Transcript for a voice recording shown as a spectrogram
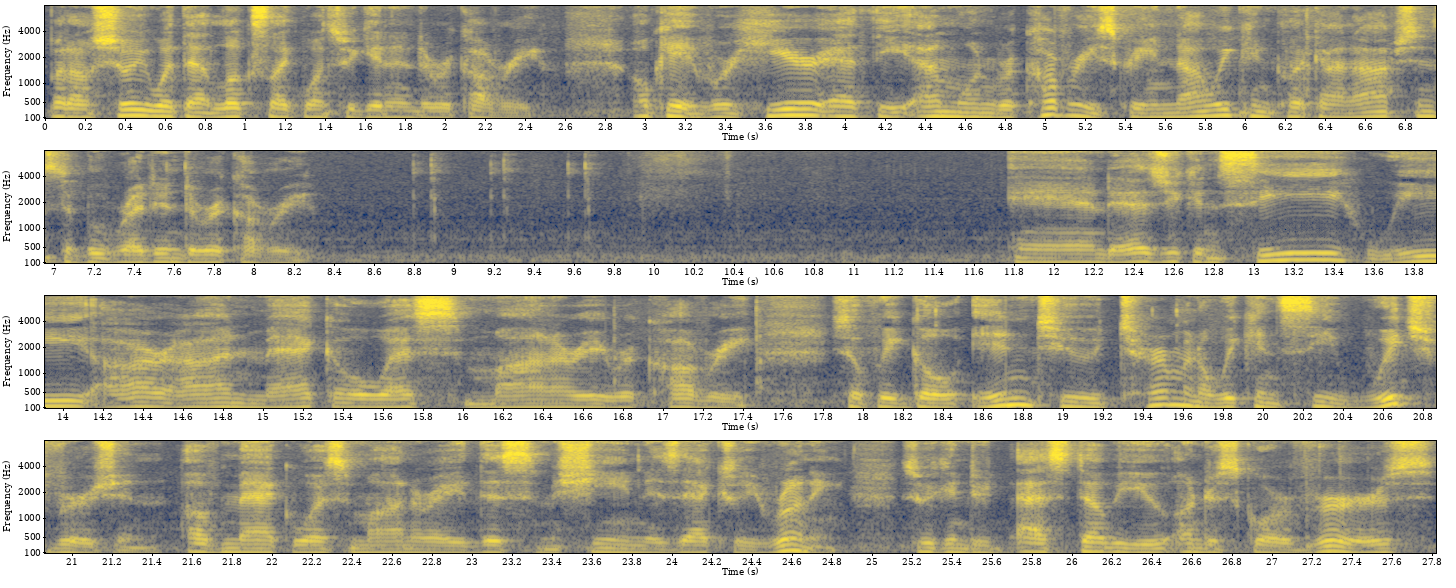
but I'll show you what that looks like once we get into recovery. Okay, we're here at the M1 recovery screen. Now we can click on options to boot right into recovery. And as you can see, we are on Mac OS Monterey Recovery. So if we go into Terminal, we can see which version of Mac OS Monterey this machine is actually running. So we can do SW underscore vers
